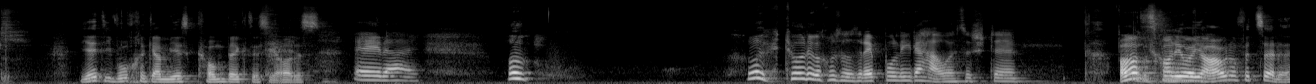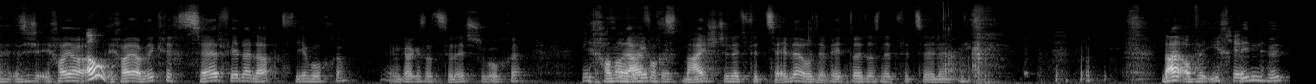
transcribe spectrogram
jede Woche geben wir das Comeback des Jahres. Hey, nein. Oh. Oh, Entschuldigung, ich muss noch das Repo reinhauen, sonst... Äh, Ah, das kann ich euch ja auch noch erzählen. Es ist, ich, habe ja, Oh. ich habe ja wirklich sehr viel erlebt diese Woche, im Gegensatz zur letzten Woche. Ich kann euch einfach das meiste nicht erzählen oder will euch das nicht erzählen. Nein, aber ich Schön. bin heute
